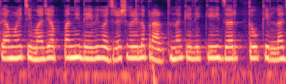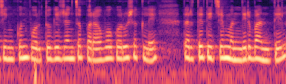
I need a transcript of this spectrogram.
त्यामुळे चिमाजी अप्पांनी देवी वज्रेश्वरीला प्रार्थना केली की जर तो किल्ला जिंकून पोर्तुगीजांचा पराभव करू शकले तर ते तिचे मंदिर बांधतील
